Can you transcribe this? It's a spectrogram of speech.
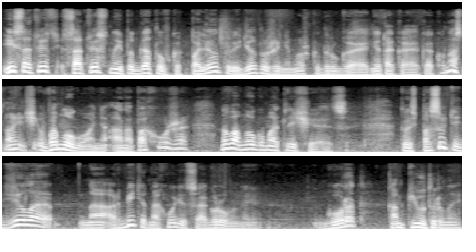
И, соответственно, и подготовка к полету идет уже немножко другая, не такая, как у нас. Но во многом она, она похожа, но во многом отличается. То есть, по сути дела, на орбите находится огромный город, компьютерный,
